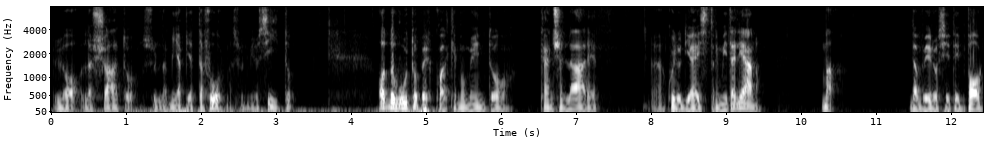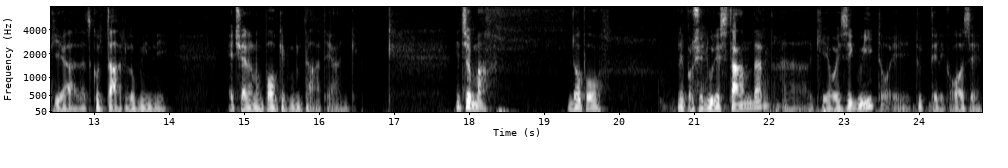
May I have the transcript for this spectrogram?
l'ho lasciato sulla mia piattaforma, sul mio sito, ho dovuto per qualche momento cancellare uh, quello di iStream italiano, ma davvero siete in pochi ad ascoltarlo, quindi e c'erano poche puntate anche. Insomma, dopo le procedure standard uh, che ho eseguito e tutte le cose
